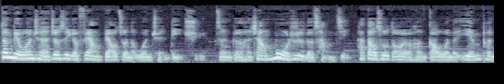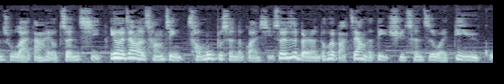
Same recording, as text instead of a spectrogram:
登别温泉呢就是一个非常标准的温泉地区，整个很像末日的场景，它到处都有很高温的烟喷出来，当然还有蒸汽。因为这样的场景草木不生的关系，所以日本人都会把这样的地区称之为地狱谷。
